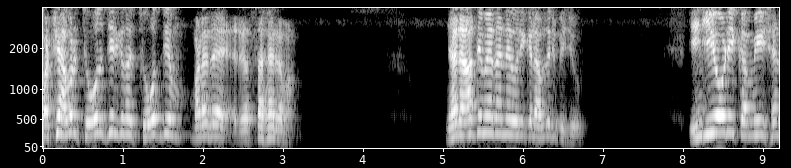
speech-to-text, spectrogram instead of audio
പക്ഷെ അവർ ചോദിച്ചിരിക്കുന്ന ചോദ്യം വളരെ രസകരമാണ്. ഞാൻ ആദ്യമേ തന്നെ ഒരിക്കൽ അവതരിപ്പിച്ചു. ഇഞ്ചിയോടി കമ്മീഷൻ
